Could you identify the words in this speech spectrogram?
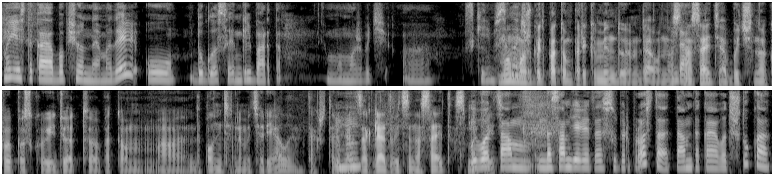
Ну, есть такая обобщенная модель у Дугласа Энгельбарта. Мы, может быть, скинем ссылочку. Ну, может быть, потом порекомендуем. Да, у нас да. на сайте обычно к выпуску идет э, потом а, дополнительные материалы. Так что, ребят, угу. заглядывайте на сайт, смотрите. И вот там, на самом деле, это супер просто. Там такая вот штука,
